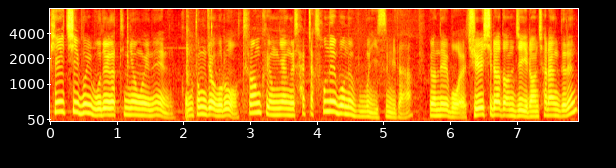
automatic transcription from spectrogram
PHEV 모델 같은 경우에는 공통적으로 트렁크 용량을 살짝 손해보는 부분이 있습니다. 그런데 뭐 GLC라든지 이런 차량들은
